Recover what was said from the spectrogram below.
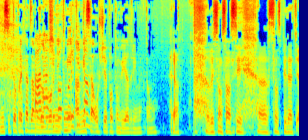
My si to prechádzame Pán s odborníkmi a my to? sa určite potom vyjadríme k tomu. Ja by som sa asi e, chcel spýtať, e,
